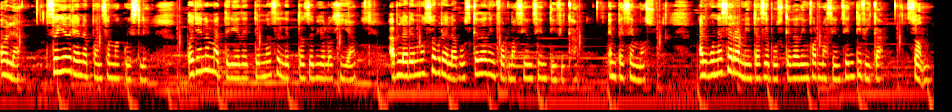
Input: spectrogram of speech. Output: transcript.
Hola, soy Adriana Panza Macuisle. Hoy en la materia de temas selectos de biología hablaremos sobre la búsqueda de información científica. Empecemos. Algunas herramientas de búsqueda de información científica son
